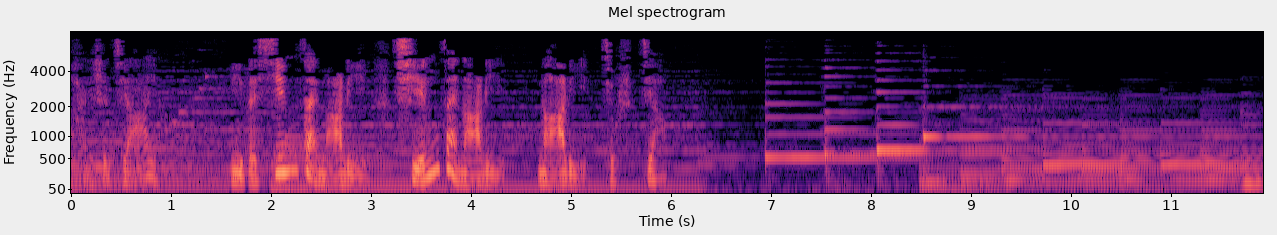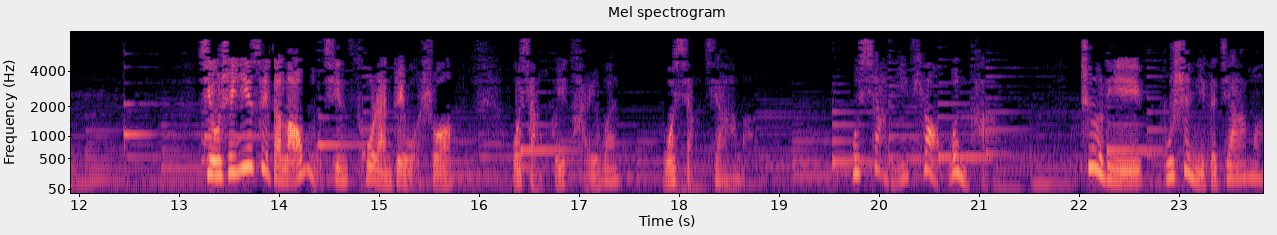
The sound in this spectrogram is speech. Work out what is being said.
还是家呀，你的心在哪里，情在哪里。”哪里就是家。九十一岁的老母亲突然对我说：“我想回台湾，我想家了。”我吓了一跳，问他：“这里不是你的家吗？”“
